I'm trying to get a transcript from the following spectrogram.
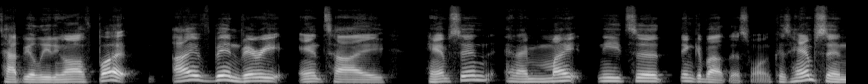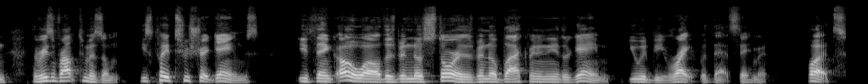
Tapia leading off. But I've been very anti Hampson, and I might need to think about this one because Hampson, the reason for optimism, he's played two straight games. You think, oh, well, there's been no story, there's been no Blackmon in either game. You would be right with that statement. But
